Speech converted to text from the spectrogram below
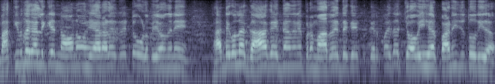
ਬਾਕੀ ਪਤਾ ਗੱਲ ਕੀ ਹੈ 9-9000 ਵਾਲੇ ਤੇ ਢੋਲ ਵਜਾਉਂਦੇ ਨੇ। ਸਾਡੇ ਕੋਲ ਗਾਹਕ ਇਦਾਂ ਦੇ ਨੇ ਪ੍ਰਮਾਤਮਾ ਦੀ ਤੇ ਕਿਰਪਾ ਇਹਦਾ 24000 ਪਾਣੀ ਚ ਧੋਦੀ ਦਾ।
